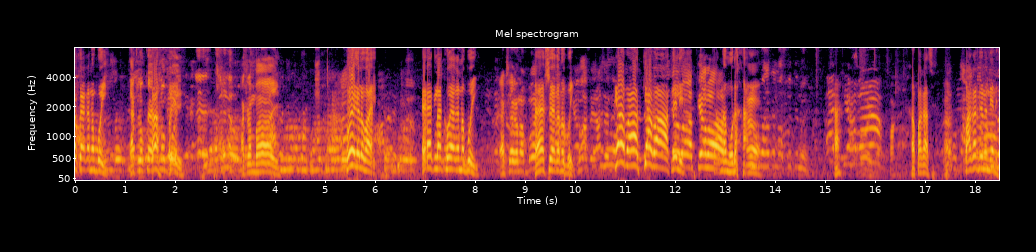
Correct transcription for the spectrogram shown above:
লক্ষ 91 1 লক্ষ ভাই। হয়ে ভাই। একশো একানব্বই? হ্যাঁ? হ্যাঁ পাকা আছে। পাকার জন্য নিয়ে নিস।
